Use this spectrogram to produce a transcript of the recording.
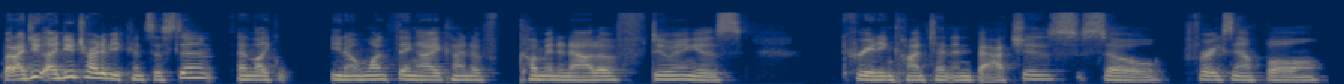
But I do I do try to be consistent and like you know, one thing I kind of come in and out of doing is creating content in batches. So, for example,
